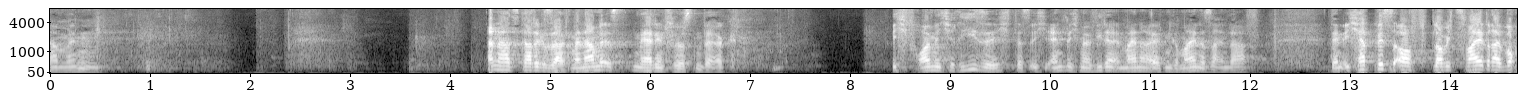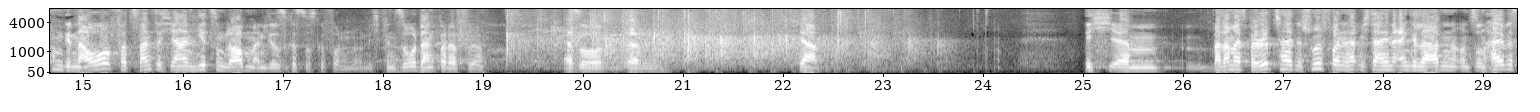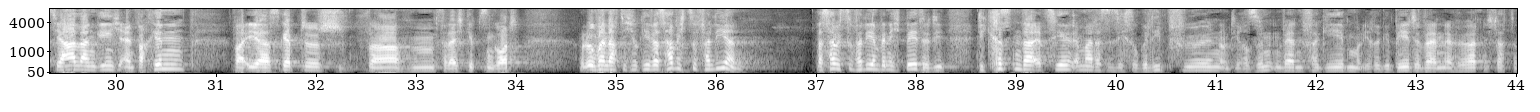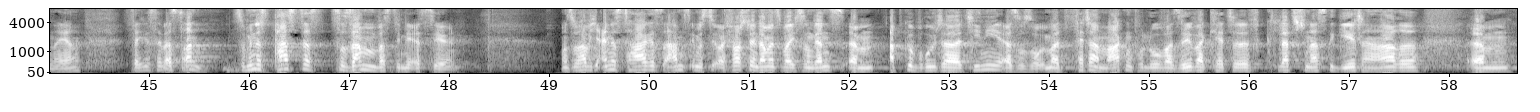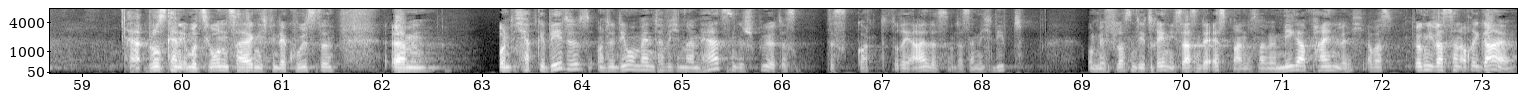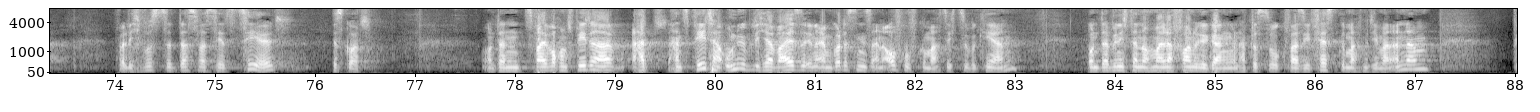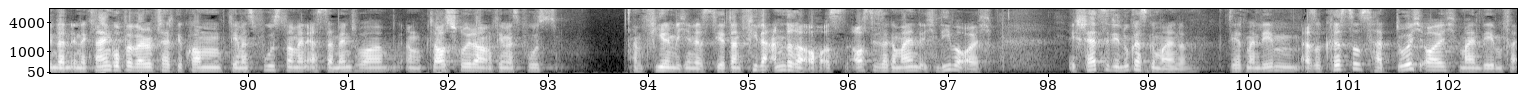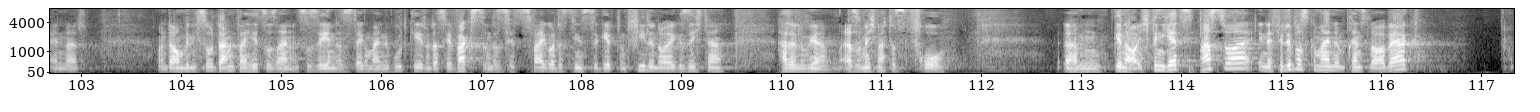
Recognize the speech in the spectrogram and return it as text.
Amen. Anna hat es gerade gesagt, mein Name ist Merlin Fürstenberg. Ich freue mich riesig, dass ich endlich mal wieder in meiner alten Gemeinde sein darf. Denn ich habe bis auf, glaube ich, zwei, drei Wochen genau vor 20 Jahren hier zum Glauben an Jesus Christus gefunden. Und ich bin so dankbar dafür. Also, ähm, ja. Ich ähm, war damals bei Riptide, eine Schulfreundin hat mich dahin eingeladen und so ein halbes Jahr lang ging ich einfach hin, war eher skeptisch, war, hm, vielleicht gibt's einen Gott. Und irgendwann dachte ich, okay, was habe ich zu verlieren? Was habe ich zu verlieren, wenn ich bete? Die, die Christen da erzählen immer, dass sie sich so geliebt fühlen und ihre Sünden werden vergeben und ihre Gebete werden erhört. Und ich dachte, naja, vielleicht ist ja was dran. Zumindest passt das zusammen, was die mir erzählen. Und so habe ich eines Tages abends, ihr müsst euch vorstellen, damals war ich so ein ganz ähm, abgebrühter Teenie, also so immer fetter Markenpullover, Silberkette, klatschnass gegelte Haare, ähm, ja, bloß keine Emotionen zeigen, ich bin der Coolste. Ähm, und ich habe gebetet und in dem Moment habe ich in meinem Herzen gespürt, dass dass Gott real ist und dass er mich liebt. Und mir flossen die Tränen. Ich saß in der S-Bahn, das war mir mega peinlich, aber es, irgendwie war es dann auch egal, weil ich wusste, das, was jetzt zählt, ist Gott. Und dann zwei Wochen später hat Hans-Peter unüblicherweise in einem Gottesdienst einen Aufruf gemacht, sich zu bekehren. Und da bin ich dann nochmal nach vorne gegangen und habe das so quasi festgemacht mit jemand anderem. Bin dann in eine Kleingruppe bei Riptide gekommen. Clemens Fuß war mein erster Mentor. Klaus Schröder und Clemens Fuß haben viel in mich investiert. Dann viele andere auch aus, aus dieser Gemeinde. Ich liebe euch. Ich schätze die Lukas-Gemeinde. Sie hat mein Leben, also Christus hat durch euch mein Leben verändert. Und darum bin ich so dankbar, hier zu sein und zu sehen, dass es der Gemeinde gut geht und dass ihr wächst und dass es jetzt zwei Gottesdienste gibt und viele neue Gesichter. Halleluja. Also mich macht das froh. Ähm, genau, ich bin jetzt Pastor in der Philippus-Gemeinde im Prenzlauer Berg.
